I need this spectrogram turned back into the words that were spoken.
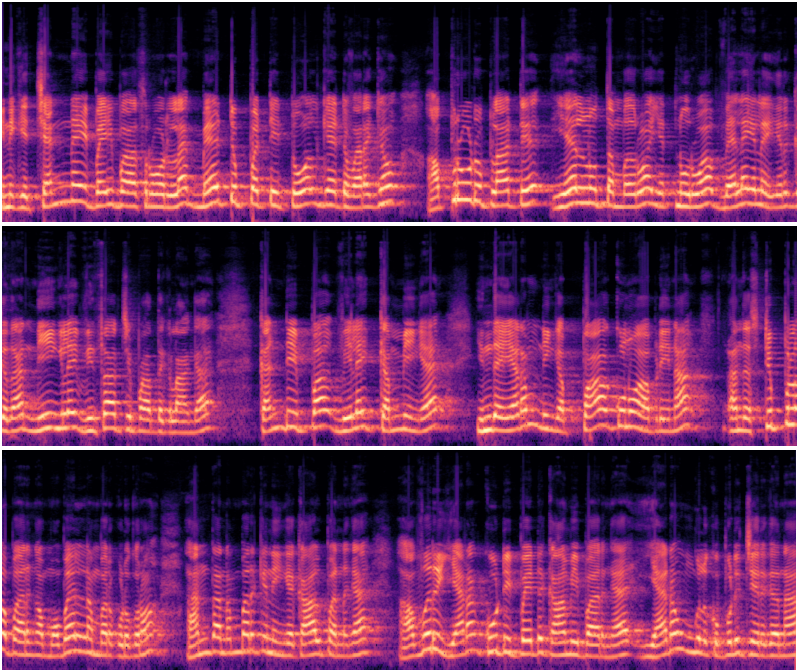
இன்றைக்கி சென்னை பைபாஸ் ரோடில் மேட்டுப்பட்டி டோல்கேட் வரைக்கும் அப்ரூவ்டு பிளாட்டு ஏழ்நூற்றம்பது ரூபா எட்நூறுரூவா விலையில் இருக்குதா நீங்களே விசாரித்து பார்த்துக்கலாங்க. கண்டிப்பாக விலை கம்மிங்க. இந்த இடம் நீங்கள் பார்க்கணும் அப்படின்னா அந்த ஸ்டிப்பில் பாருங்கள் மொபைல் நம்பர் கொடுக்குறோம். அந்த நம்பருக்கு நீங்கள் கால் பண்ணுங்கள் அவர் இடம் கூட்டிகிட்டு போயிட்டு காமிப்பாருங்க இடம் உங்களுக்கு பிடிச்சிருக்குன்னா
